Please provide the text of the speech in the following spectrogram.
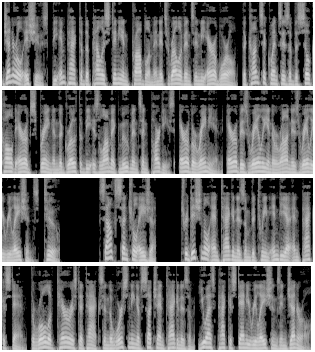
General issues, the impact of the Palestinian problem and its relevance in the Arab world, the consequences of the so-called Arab Spring and the growth of the Islamic movements and parties, Arab-Iranian, Arab-Israeli and Iran-Israeli relations, 2. South Central Asia Traditional antagonism between India and Pakistan, the role of terrorist attacks and the worsening of such antagonism, U.S.-Pakistani relations in general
